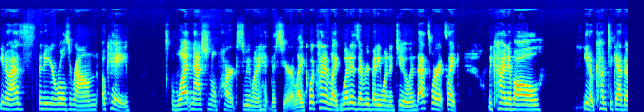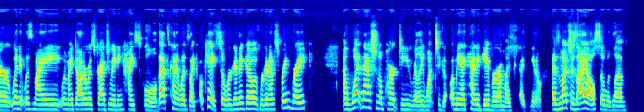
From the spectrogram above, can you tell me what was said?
you know as the new year rolls around okay what national parks do we want to hit this year? Like, what kind of like, what does everybody want to do? And that's where it's like, we kind of all, you know, come together. When it was my, when my daughter was graduating high school, that's kind of was like, okay, so we're going to go, we're going to have spring break. And what national park do you really want to go? I mean, I kind of gave her, I'm like, you know, as much as I also would love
